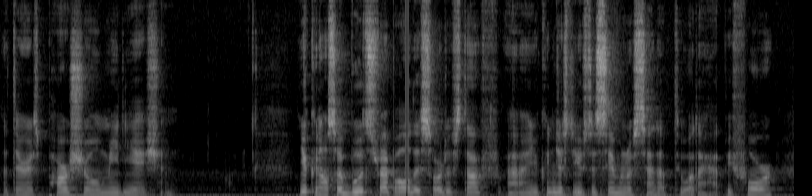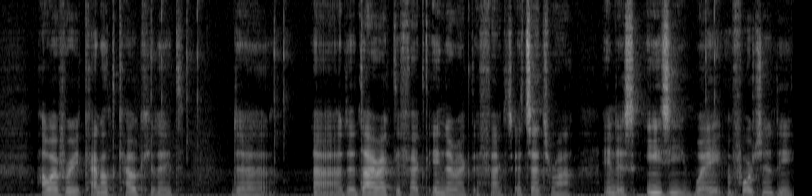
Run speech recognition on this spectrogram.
that there is partial mediation. You can also bootstrap all this sort of stuff. Uh, you can just use a similar setup to what I had before. However, you cannot calculate the, uh, the direct effect, indirect effects, etc. in this easy way, unfortunately.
